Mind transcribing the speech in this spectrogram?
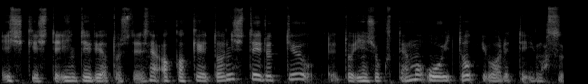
ー、意識してインテリアとしてですね赤系統にしているっていう、えっと、飲食店も多いと言われています。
